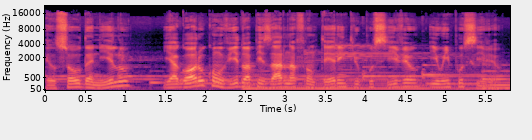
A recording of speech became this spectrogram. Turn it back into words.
Eu sou o Danilo e agora o convido a pisar na fronteira entre o possível e o impossível.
